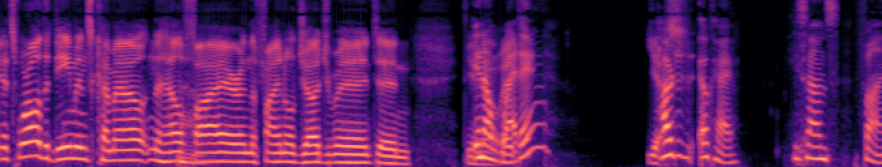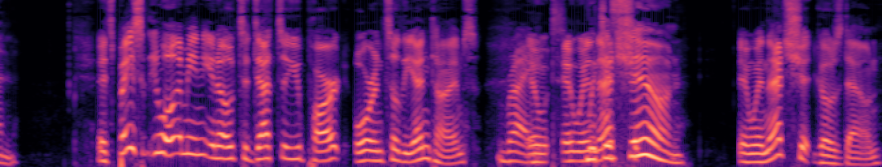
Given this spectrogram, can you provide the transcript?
It's where all the demons come out and the hellfire and the final judgment and you in know, a wedding? Yes. How did okay. He sounds fun. It's basically well, I mean, you know, to death do you part, or until the end times. Right. And- and when Which that is shit- soon. And when that shit goes down,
